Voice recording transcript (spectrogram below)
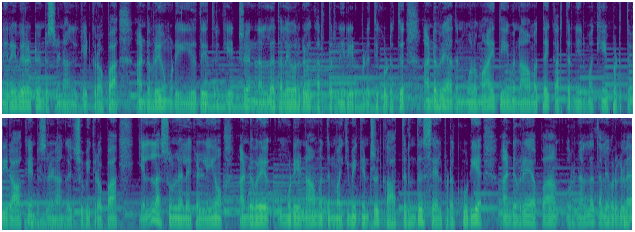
நிறைவேறட்டும் என்று சொல்லி நாங்கள் கேட்கிறோப்பா ஆண்டவரே உம்முடைய இருதயத்திற்கு ஏற்ற நல்ல தலைவர்களை கர்த்தர் நீர் ஏற்படுத்தி கொடுத்து ஆண்டவரே அதன் மூலமாய் தேவ நாமத்தை கர்த்தர் நீர் மகிமைப்படுத்துவீராக என்று சொல்லி நாங்கள் சுபிக்கிறோப்பா எல்லா சூழ்நிலைகள்லையும் ஆண்டவரே உம்முடைய நாமத்தின் மகிமைக்கென்று காத்திருந்து செயல்படக்கூடிய ஆண்டவரே அப்பா ஒரு நல்ல தலைவர்களை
